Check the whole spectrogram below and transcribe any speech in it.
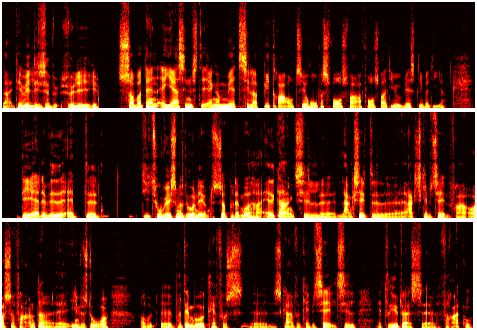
Nej, det vil de selvfølgelig ikke. Så hvordan er jeres investeringer med til at bidrage til Europas forsvar og forsvar af de vestlige værdier? Det er det ved, at øh, de to virksomheder, du har nævnt, så på den måde har adgang til øh, langsigtet øh, aktiekapital fra os og fra andre investorer, og på den måde kan få skaffet kapital til at drive deres forretning.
